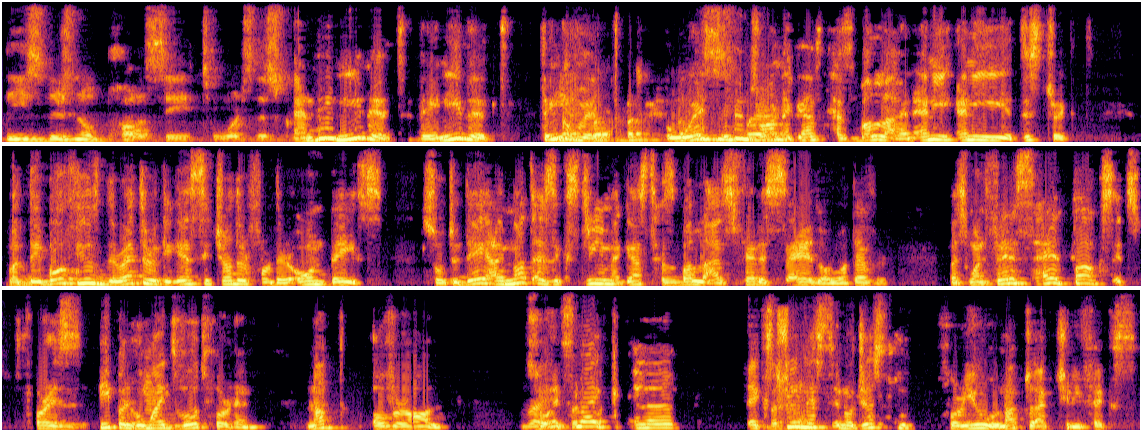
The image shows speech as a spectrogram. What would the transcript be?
these there's no policy towards this group. and they need it they need it think Yeah, of it but- but- but West this is didn't run against Hezbollah in any any district, but they both use the rhetoric against each other for their own base. So today, I'm not as extreme against Hezbollah as Fares Souaid or whatever. But when Fares Souaid talks, it's for his people who might vote for him, not overall. so it's but- like uh, extremist, you know, just to, for you, not to actually fix.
